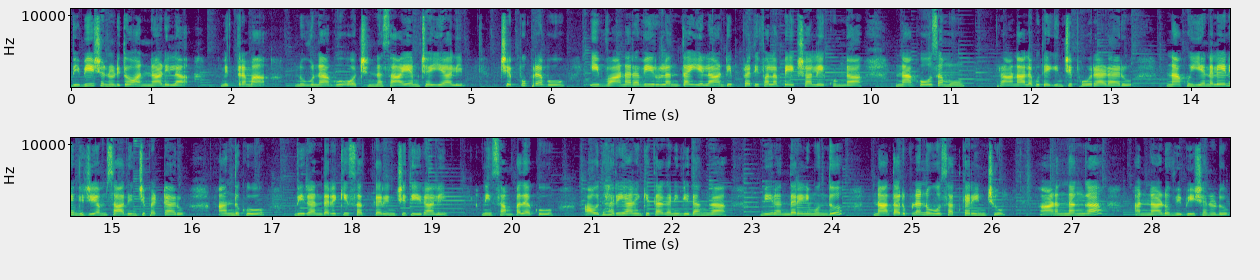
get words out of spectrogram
విభీషణుడితో అన్నాడిలా మిత్రమా నువ్వు నాకు ఓ చిన్న సాయం చెయ్యాలి. చెప్పు ప్రభు ఈ వానర వీరులంతా ఎలాంటి ప్రతిఫలపేక్ష లేకుండా నా కోసము ప్రాణాలకు తెగించి పోరాడారు. నాకు ఎనలేని విజయం సాధించి పెట్టారు అందుకు వీరందరికీ సత్కరించి తీరాలి. నీ సంపదకు ఔదార్యానికి తగని విధంగా వీరందరిని ముందు నా తరపున నువ్వు సత్కరించు. ఆనందంగా అన్నాడు విభీషణుడు.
